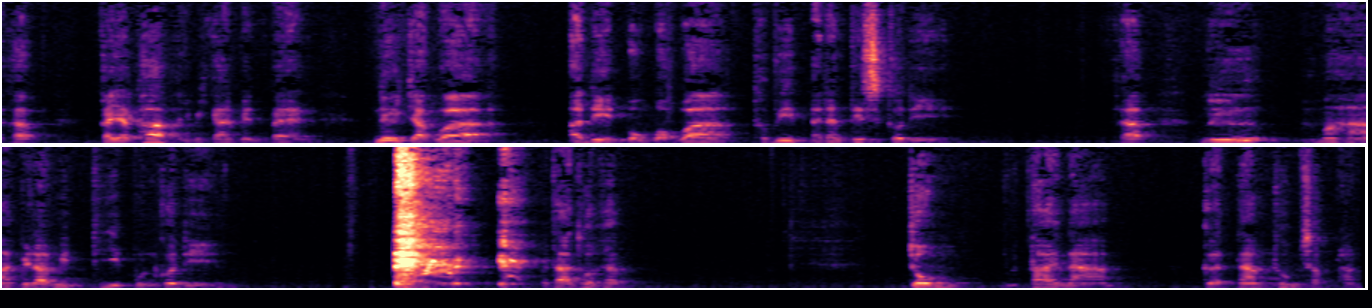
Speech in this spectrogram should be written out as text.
นะครับ กายภาพอาจจะมีการเปลี่ยนแปลง เนื่องจากว่าอดีตบ่งบอกว่าทวีปแอตแลนติสก็ดีครับหรือมหาพีระมิดที่ญี่ปุ่นก็ดี ประธานโทษครับ จมอยู่ใต้น้ำเกิดน้ำท่วมฉับพลัน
